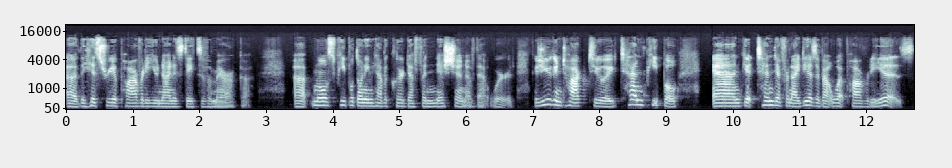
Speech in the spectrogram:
Uh, the history of poverty, United States of America uh, most people don't even have a clear definition of that word because you can talk to a 10 people and get 10 different ideas about what poverty is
